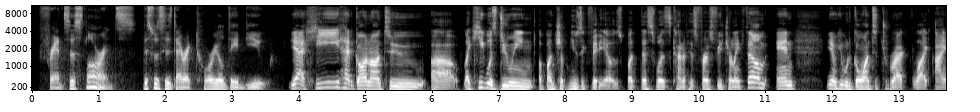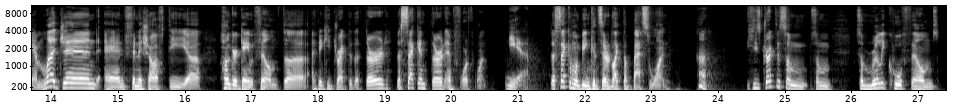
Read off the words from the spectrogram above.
Francis Lawrence. This was his directorial debut. Yeah, he had gone on to uh like he was doing a bunch of music videos, but this was kind of his first feature length film and you know, he would go on to direct like I Am Legend and finish off the uh Hunger Game films. The I think he directed the third, the second, third and fourth one. Yeah. The second one being considered like the best one. Huh. He's directed some some some really cool films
